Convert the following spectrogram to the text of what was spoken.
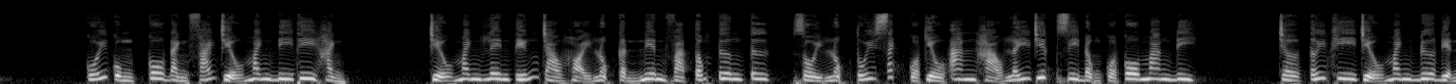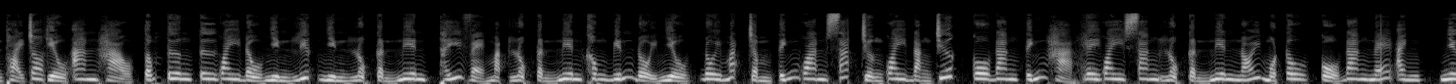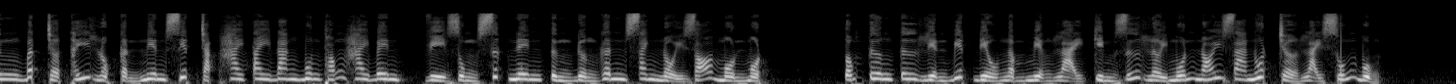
Cuối cùng cô đành phái Triệu Manh đi thi hành. Triệu Manh lên tiếng chào hỏi Lục Cẩn Niên và Tống Tương Tư, rồi lục túi sách của Kiều An Hảo lấy chiếc di động của cô mang đi. Chờ tới khi Triệu Manh đưa điện thoại cho Kiều An Hảo, Tống Tương Tư quay đầu nhìn liếc nhìn Lục Cẩn Niên, thấy vẻ mặt Lục Cẩn Niên không biến đổi nhiều, đôi mắt trầm tính quan sát trường quay đằng trước, cô đang tính hả hê quay sang Lục Cẩn Niên nói một câu, cổ đang né anh, nhưng bất chợt thấy Lục Cẩn Niên siết chặt hai tay đang buông thõng hai bên, vì dùng sức nên từng đường gân xanh nổi rõ mồn một. Tống tương tư liền biết điều ngậm miệng lại kìm giữ lời muốn nói ra nuốt trở lại xuống bụng.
